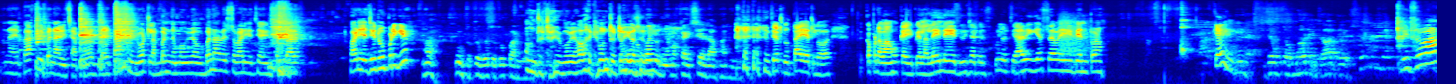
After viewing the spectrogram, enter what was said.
અને ભાખરી બનાવી છે આપણે અડદ દાળ. ભાખરી રોટલા બંને મમ્મી બનાવે છે વાડીએ ત્યાં તમારે વાડીએ જીરું ઉપડી ગયું? જેટલું થાય એટલું કપડામાં હું કઈ પેલા લઈ લઈએ બીજા બેન સ્કૂલેથી આવી ગયા છે હવે એ બેન પણ. ક્યાંય. બીજું આ?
